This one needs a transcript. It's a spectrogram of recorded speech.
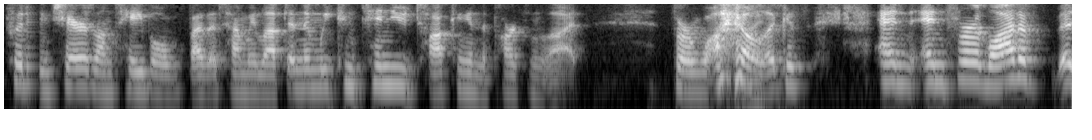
putting chairs on tables by the time we left, and then we continued talking in the parking lot for a while Nice. because and and for a lot of uh,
